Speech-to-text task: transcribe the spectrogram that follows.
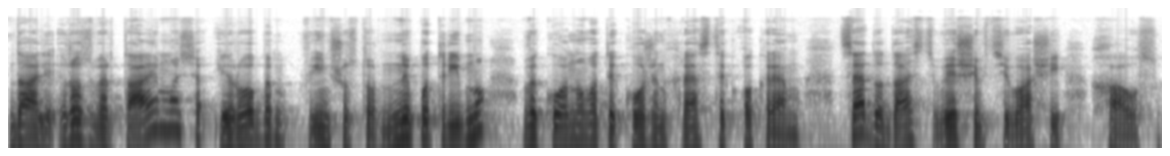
далі розвертаємося і робимо в іншу сторону. Не потрібно виконувати кожен хрестик окремо. Це додасть вишивці вашій хаосу.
